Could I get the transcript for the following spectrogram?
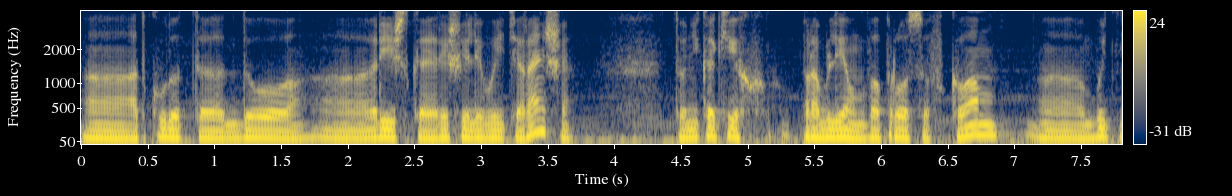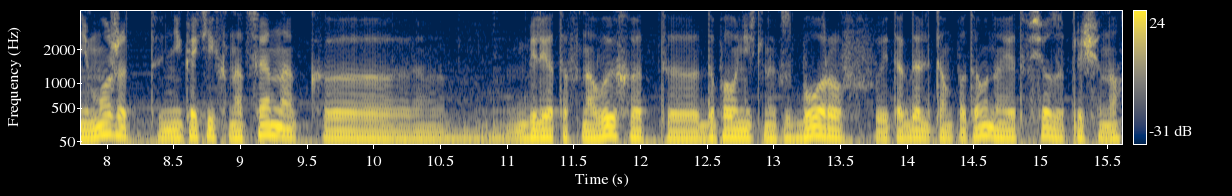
откуда-то до э, Рижская решили выйти раньше, то никаких проблем, вопросов к вам э, быть не может, никаких наценок, билетов на выход, э, дополнительных сборов и так далее и тому подобное, это все запрещено.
